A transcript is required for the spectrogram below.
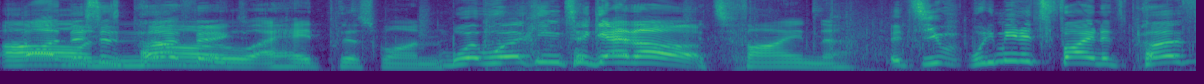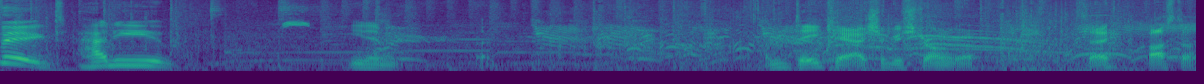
Oh, this is no, perfect. I hate this one. We're working together. It's fine. It's you. What do you mean it's fine? It's perfect. How do you... You didn't... I'm DK. I should be stronger. Say, faster.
